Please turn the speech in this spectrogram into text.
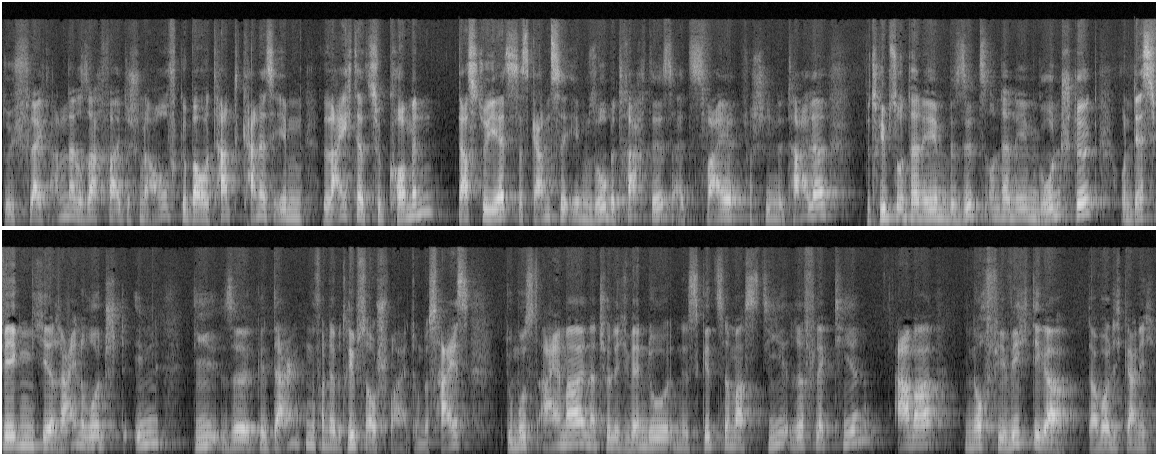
durch vielleicht andere Sachverhalte schon aufgebaut hat, kann es eben leichter zu kommen, dass du jetzt das Ganze eben so betrachtest als zwei verschiedene Teile, Betriebsunternehmen, Besitzunternehmen, Grundstück und deswegen hier reinrutscht in diese Gedanken von der Betriebsaufspaltung. Das heißt, du musst einmal natürlich, wenn du eine Skizze machst, die reflektieren, aber noch viel wichtiger, da wollte ich gar nicht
